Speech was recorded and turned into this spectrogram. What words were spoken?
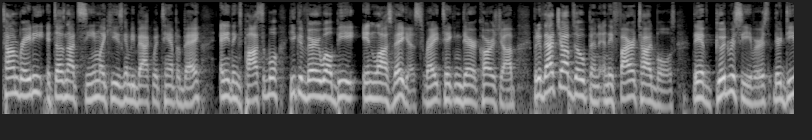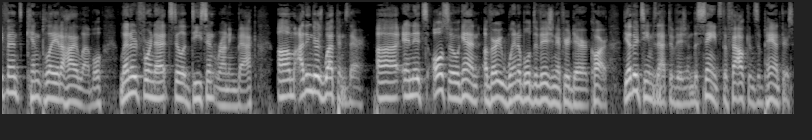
Tom Brady, it does not seem like he's going to be back with Tampa Bay. Anything's possible. He could very well be in Las Vegas, right? Taking Derek Carr's job. But if that job's open and they fire Todd Bowles, they have good receivers. Their defense can play at a high level. Leonard Fournette, still a decent running back. Um, I think there's weapons there. Uh, and it's also, again, a very winnable division if you're Derek Carr. The other teams in that division, the Saints, the Falcons, the Panthers,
